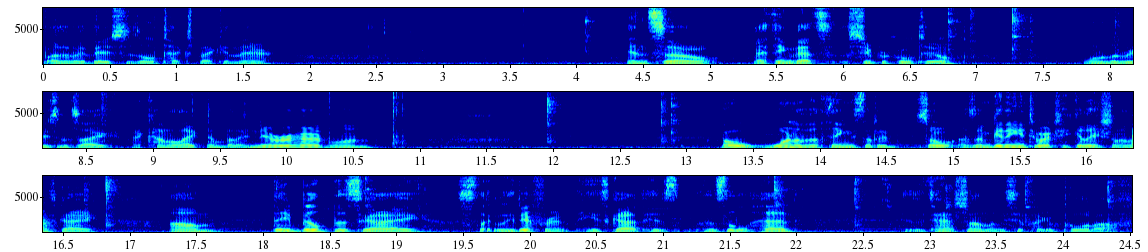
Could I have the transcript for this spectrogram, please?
By the way, there's his old tech spec in there. And so I think that's super cool too. One of the reasons I, I kind of liked him, but I never had one. Oh, one of the things that I... So, as I'm getting into articulation on this guy, um, they built this guy slightly different. He's got his, his little head is attached on. Let me see if I can pull it off.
